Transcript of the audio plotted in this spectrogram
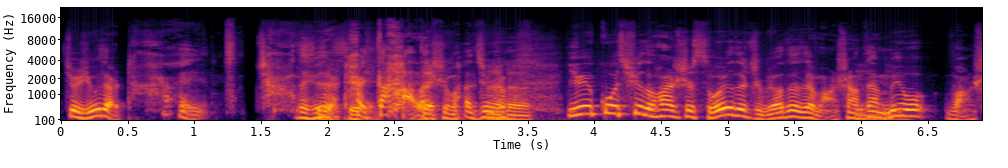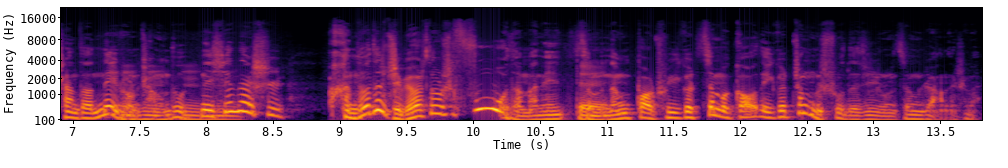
就有点太差的有点太大了，是吧？就是因为过去的话是所有的指标都在往上，但没有往上到那种程度，那现在是。很多的指标都是负的嘛，你怎么能报出一个这么高的一个正数的这种增长呢？是吧？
